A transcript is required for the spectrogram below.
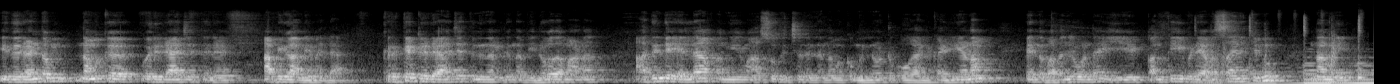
ഇത് രണ്ടും നമുക്ക് ഒരു രാജ്യത്തിന് അഭികാമ്യമല്ല. ക്രിക്കറ്റ് രാജ്യത്തിന് നൽകുന്ന വിനോദമാണ്. അതിന്റെ എല്ലാ ഭംഗിയും ആസ്വദിച്ചു തന്നെ നമുക്ക് മുന്നോട്ട് പോകാൻ കഴിയണം എന്ന് പറഞ്ഞുകൊണ്ട് ഈ പങ്ക്തി ഇവിടെ അവസാനിക്കുന്നു. നന്ദി.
